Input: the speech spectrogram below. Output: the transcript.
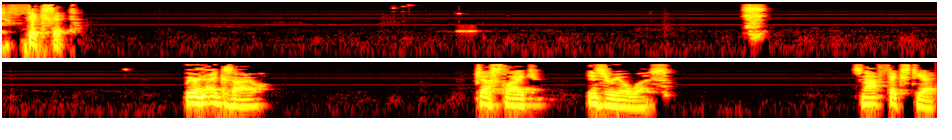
to fix it. We're in exile. Just like Israel was. It's not fixed yet.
